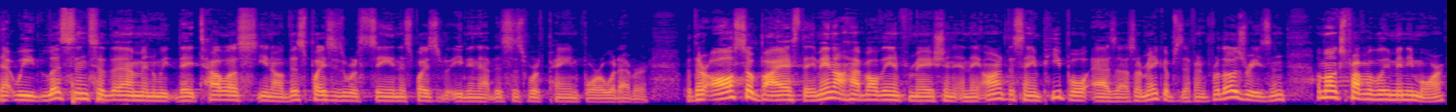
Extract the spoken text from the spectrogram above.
that we listen to them and we, they tell us, you know, this place is worth seeing, this place is worth eating that, this is worth paying for, or whatever. But they're also biased. They may not have all the information, and they aren't the same people as us. Our makeup's different. For those reasons, amongst probably many more,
